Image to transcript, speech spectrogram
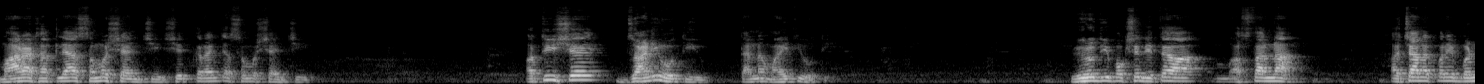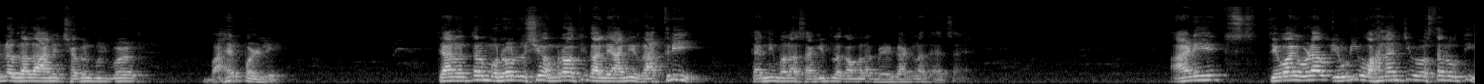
महाराष्ट्रातल्या समस्यांची शेतकऱ्यांच्या समस्यांची अतिशय जाणीव होती त्यांना माहिती होती. विरोधी पक्ष नेता असताना अचानकपणे बंड झाला आणि छगन भुजबळ बाहेर पडले. त्यानंतर मनोहर जोशी अमरावतीत आले आणि रात्री त्यांनी मला सांगितलं का मला बेळघाटला जायचं आहे. आणि तेव्हा एवढ्या एवढी वाहनांची व्यवस्था नव्हती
